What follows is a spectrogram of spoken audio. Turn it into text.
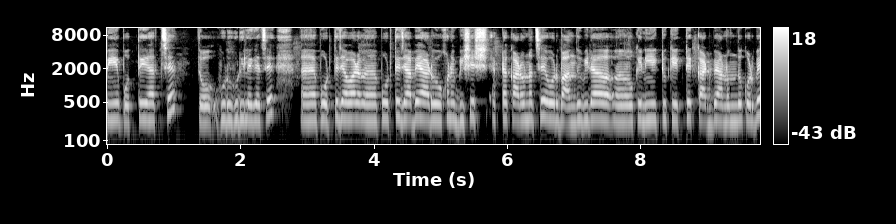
মেয়ে পড়তে যাচ্ছে, তো হুড়ুহুড়ি লেগেছে। পড়তে যাওয়ার পড়তে যাবে আর ওখানে বিশেষ একটা কারণ আছে, ওর বান্ধবীরা ওকে নিয়ে একটু কেক টেক কাটবে, আনন্দ করবে।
